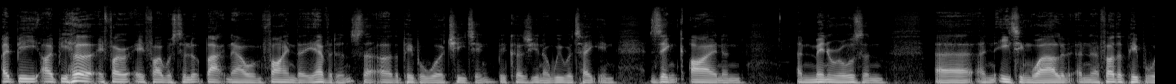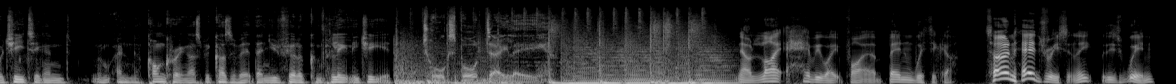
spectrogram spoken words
I'd be I'd be hurt if I if I was to look back now and find the evidence that other people were cheating because you know we were taking zinc, iron, and and minerals and uh, and eating well, and if other people were cheating and and conquering us because of it, then you'd feel completely cheated. Talk Sport Daily. Now, light heavyweight fighter Ben Whittaker turned heads recently with his win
